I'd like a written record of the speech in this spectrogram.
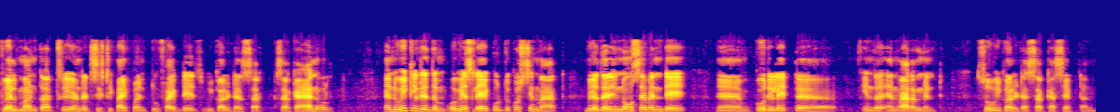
12 month or 365.25 days we call it as circa annual and weekly rhythm obviously I put the question mark because there is no seven day um, correlate uh, in the environment so we call it as circa septan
